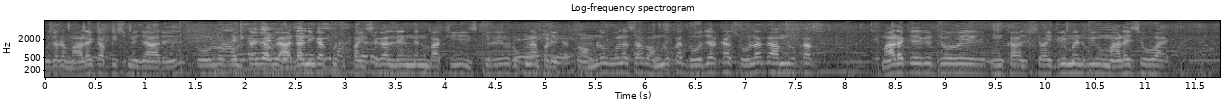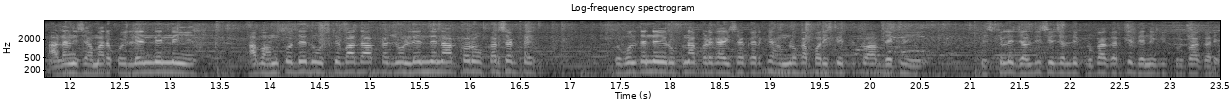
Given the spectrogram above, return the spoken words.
उधर माड़े का ऑफ़िस में जा रहे हैं तो वो लोग बोलते हैं कि अभी अडानी का कुछ पैसे का लेन देन बाकी है, इसके लिए रुकना पड़ेगा। तो हम लोग बोला, साहब, हम लोग का 2000 का 16 का हम लोग का माड़े के जो उनका एग्रीमेंट भी माड़े से हुआ है। अडानी से हमारा कोई लेन देन नहीं है। अब हमको दे दो, उसके बाद आपका जो लेन देन आप करो, कर सकते तो बोलते नहीं रुकना पड़ेगा। ऐसा करके हम लोग का परिस्थिति तो आप देखें ही। इसके लिए जल्दी से जल्दी कृपा करके देने की कृपा करें।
